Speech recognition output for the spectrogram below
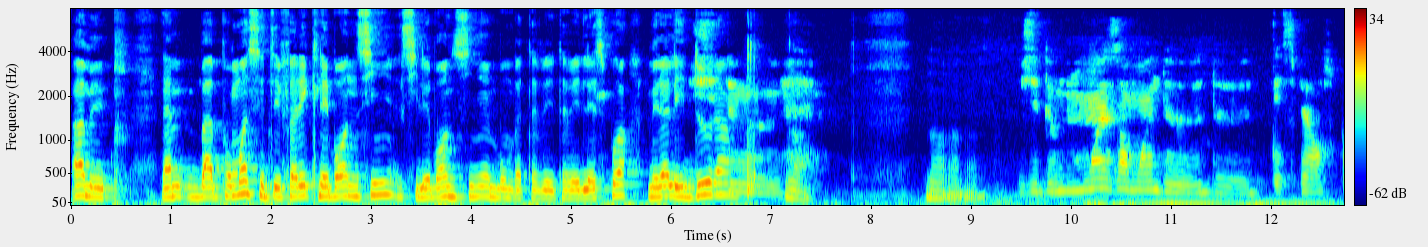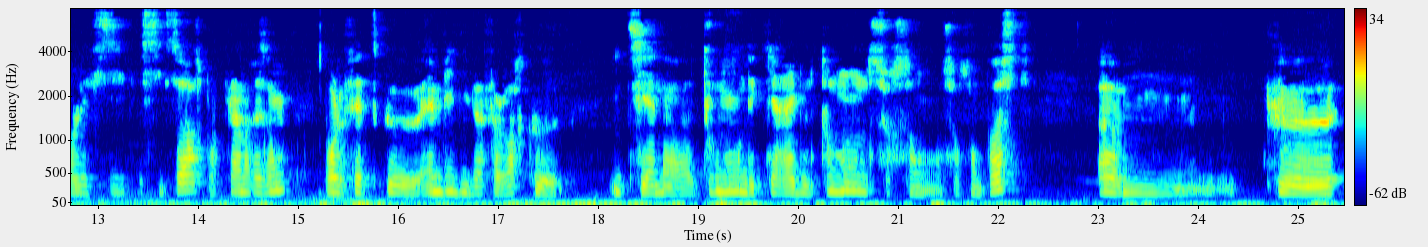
Ah mais bah, pour moi c'était fallait que LeBron signe. Si LeBron signait, bon bah t'avais avais de l'espoir. Mais là les deux là, non. Non, non, non. J'ai de moins en moins de d'espérance pour les Sixers pour plein de raisons. Pour le fait que Embiid il va falloir que il tienne euh, tout le monde et qu'il règle tout le monde sur son sur son poste. Euh, que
